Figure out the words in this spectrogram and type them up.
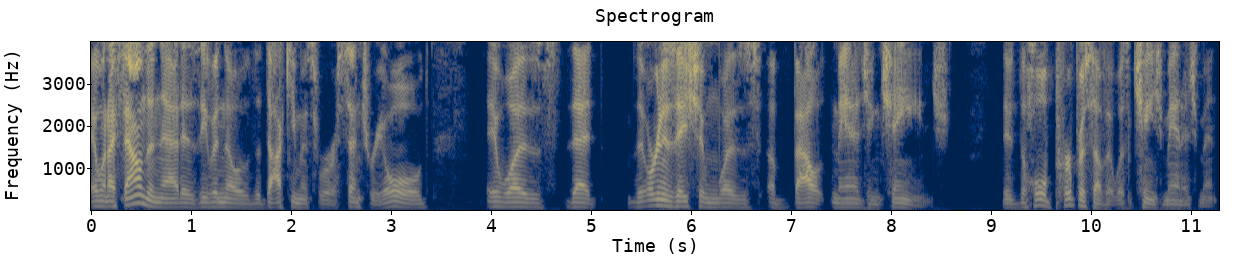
And what I found in that is even though the documents were a century old, it was that the organization was about managing change. The whole purpose of it was change management.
